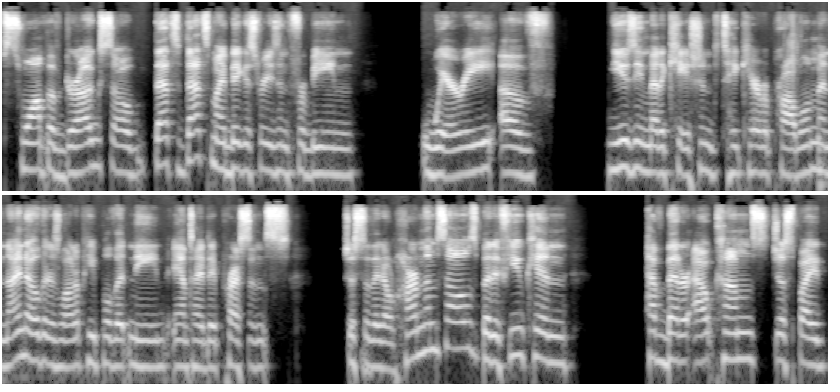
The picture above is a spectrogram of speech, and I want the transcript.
swamp of drugs. So that's that's my biggest reason for being wary of using medication to take care of a problem. And I know there's a lot of people that need antidepressants just so they don't harm themselves. But if you can have better outcomes just by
